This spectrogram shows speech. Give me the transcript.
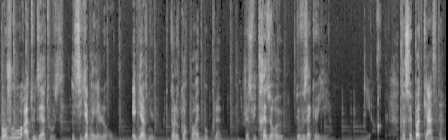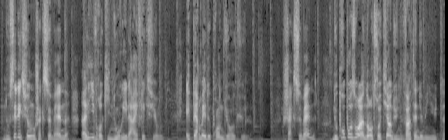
Bonjour à toutes et à tous, ici Gabriel Leroux et bienvenue dans le Corporate Book Club. Je suis très heureux de vous accueillir. Dans ce podcast, nous sélectionnons chaque semaine un livre qui nourrit la réflexion et permet de prendre du recul. Chaque semaine, nous proposons un entretien d'une vingtaine de minutes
